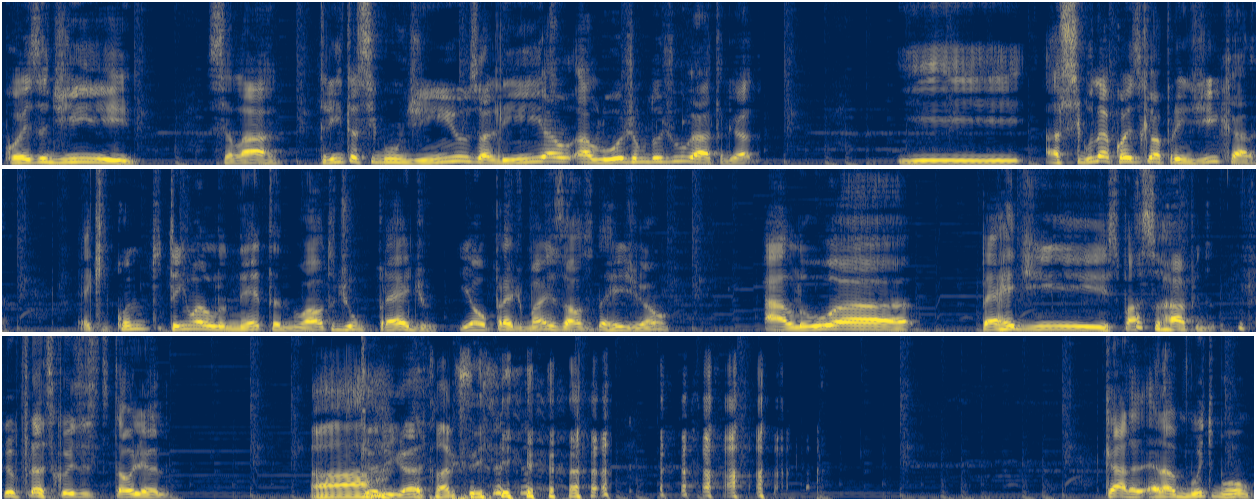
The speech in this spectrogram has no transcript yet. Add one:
coisa de. Sei lá, 30 segundinhos ali, a, a lua já mudou de lugar, tá ligado? E a segunda coisa que eu aprendi, cara, é que quando tu tem uma luneta no alto de um prédio, e é o prédio mais alto da região, a lua perde espaço rápido para as coisas que tu tá olhando, Ah, tá ligado? claro que sim. Cara, era muito bom.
